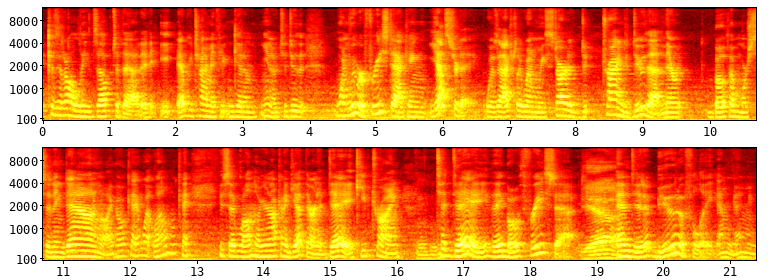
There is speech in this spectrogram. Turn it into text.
because it, all leads up to that. It, it, every time, if you can get them, you know, to do the. When we were free stacking yesterday was actually when we started do, trying to do that, and they're both of them were sitting down, and we're like, okay, well, well, okay. You said, well, no, you're not going to get there in a day. Keep trying. Mhm. Today, they both free stacked Yeah. and did it beautifully. I mean, I mean,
